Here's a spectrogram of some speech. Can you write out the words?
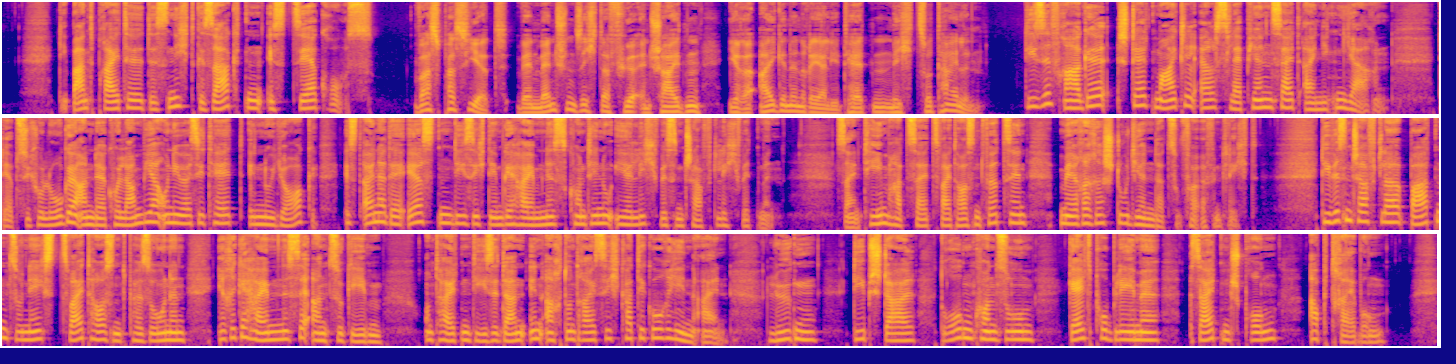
Die Bandbreite des Nichtgesagten ist sehr groß. Was passiert, wenn Menschen sich dafür entscheiden, ihre eigenen Realitäten nicht zu teilen? Diese Frage stellt Michael L. Slepian seit einigen Jahren. Der Psychologe an der Columbia-Universität in New York ist einer der ersten, die sich dem Geheimnis kontinuierlich wissenschaftlich widmen. Sein Team hat seit 2014 mehrere Studien dazu veröffentlicht. Die Wissenschaftler baten zunächst 2000 Personen, ihre Geheimnisse anzugeben und teilten diese dann in 38 Kategorien ein. Lügen, Diebstahl, Drogenkonsum, Geldprobleme, Seitensprung, Abtreibung.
